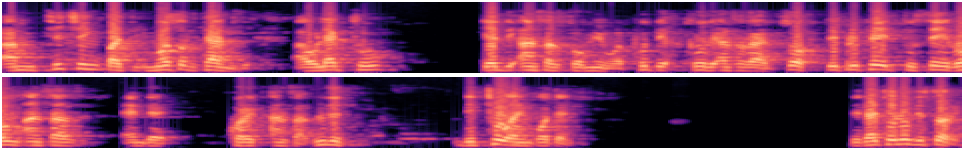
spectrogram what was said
I'm teaching, but most of the times I would like to get the answers from you, or put the, throw the answers out. So be prepared to say wrong answers and the correct answers. This The two are important. Did I tell you the story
